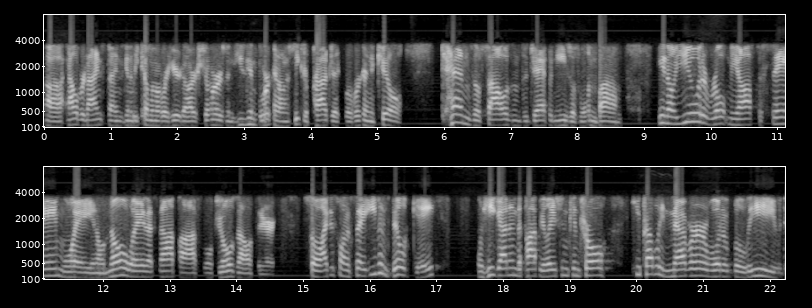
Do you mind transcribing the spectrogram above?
uh, Albert Einstein's going to be coming over here to our shores, and he's going to be working on a secret project where we're going to kill tens of thousands of Japanese with one bomb. You know, you would have wrote me off the same way. You know, no way, that's not possible. Joe's out there. So I just want to say, even Bill Gates, when he got into population control, he probably never would have believed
